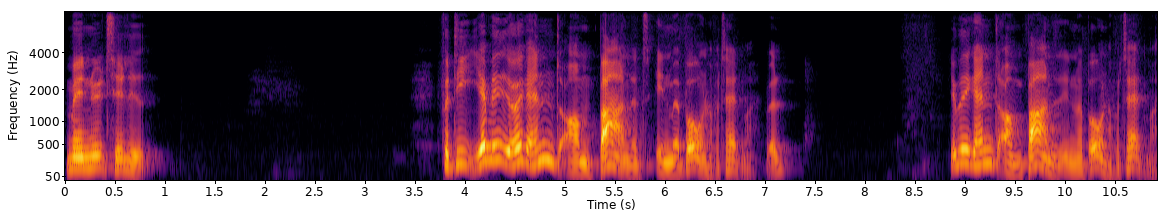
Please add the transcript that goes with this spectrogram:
med en ny tillid. Fordi jeg ved jo ikke andet om barnet, end hvad bogen har fortalt mig, vel? Jeg ved ikke andet om barnet, end hvad bogen har fortalt mig.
